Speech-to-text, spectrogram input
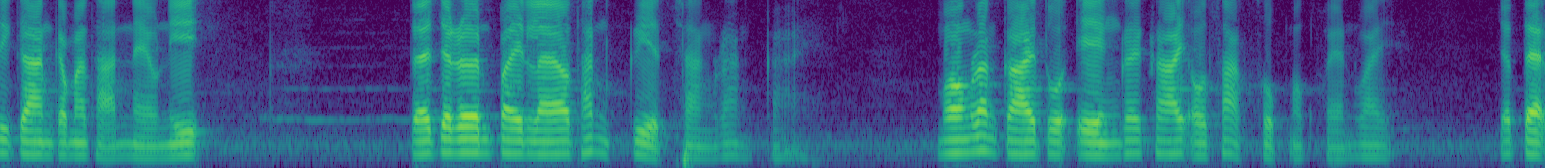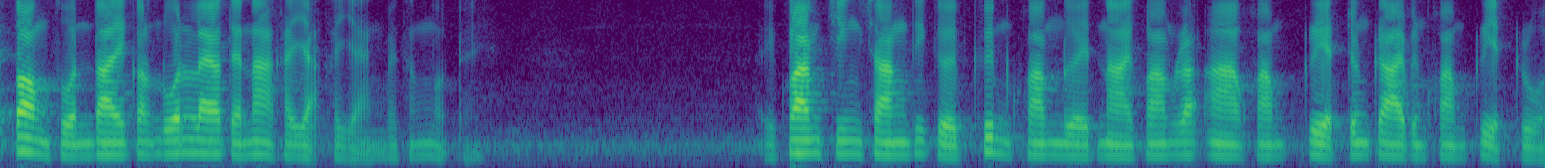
สิการกรรมฐานแนวนี้ แต่เจริญไปแล้วท่านเกลียดชังร่างกาย มองร่างกายตัวเองคล้ายๆ เอาซากศพมาแขวนไว้ จะแตะต้องส่วนใดก็ล้วนแล้วแต่หน้าขยะขยงไปทั้งหมดเลยความจริงชังที่เกิดขึ้นความเหนื่อยหน่ายความระอาความเกลียดจนกลายเป็นความเกลียดกลัว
